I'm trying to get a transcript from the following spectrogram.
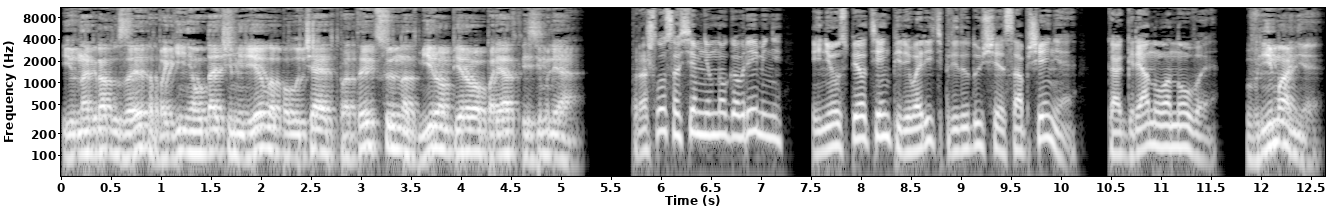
и в награду за это богиня удачи Мириэла получает протекцию над миром первого порядка Земля. Прошло совсем немного времени, и не успел тень переварить предыдущее сообщение, как грянуло новое. Внимание!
